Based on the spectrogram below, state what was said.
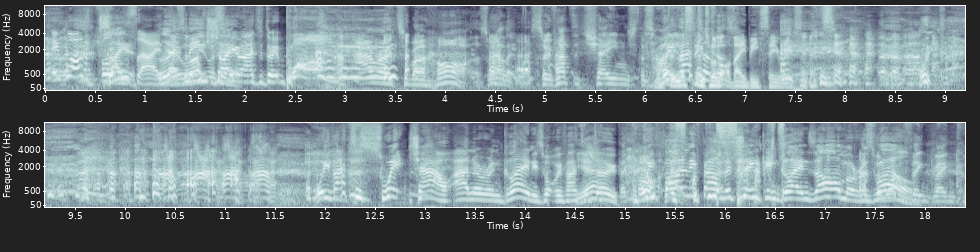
It was Say- bullseye. let though, me wasn't show you how to do it. An arrow to my heart as well. It was. So we've had to change the. I've been We've had listening to- to a lot of ABC recently. We've had to switch out Anna and Glenn, is what we've had Yeah, to do. We finally found the chink in Glenn's armour as the one well. thing Glenn can't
